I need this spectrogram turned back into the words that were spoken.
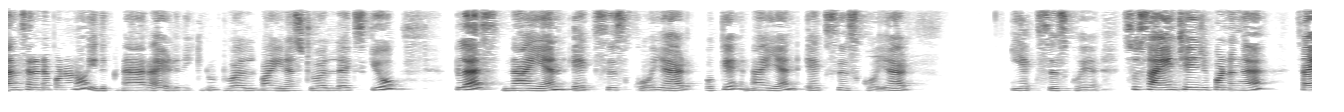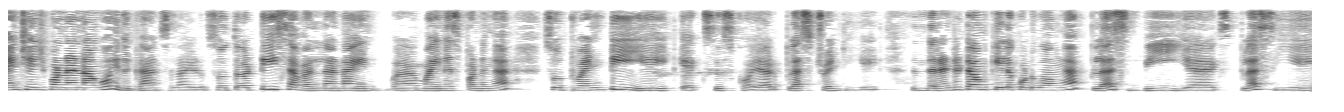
ஆன்சர் என்ன பண்ணணும்? இதுக்கு நேராக எழுதிக்கணும். Twelve minus twelve x cube plus nine x squared okay nine x squared x square so sign change பண்ணுங்கள் சைன் சேஞ்ச் பண்ண என்ன ஆகும் இது கேன்சல் ஆகிடும் ஸோ தேர்ட்டி செவனில் நைன் மைனஸ் பண்ணுங்க. So twenty eight x square plus twenty eight இந்த ரெண்டு டேர்ம் கீழே கொண்டு வாங்க. Plus b x plus A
